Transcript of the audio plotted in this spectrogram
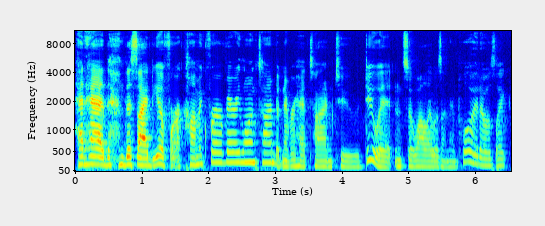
had had this idea for a comic for a very long time, but never had time to do it. And so while I was unemployed, I was like,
